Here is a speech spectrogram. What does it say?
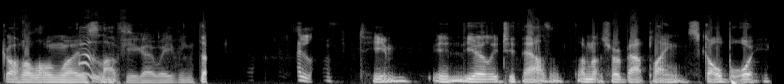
gone a long way. I love Hugo Weaving. I loved him in the early 2000s. I'm not sure about playing Skullboy.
